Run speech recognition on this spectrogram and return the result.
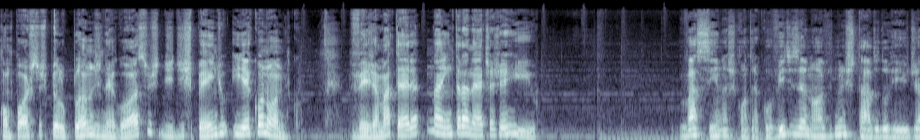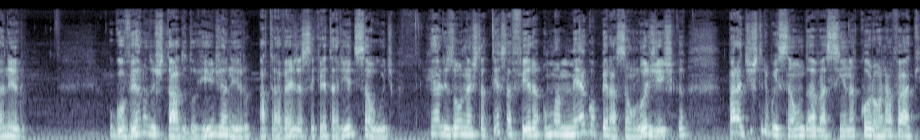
compostos pelo Plano de Negócios, de Dispêndio e Econômico. Veja a matéria na intranet AG Rio. Vacinas contra a Covid-19 no estado do Rio de Janeiro. O governo do estado do Rio de Janeiro, através da Secretaria de Saúde, realizou nesta terça-feira uma mega operação logística para a distribuição da vacina Coronavac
